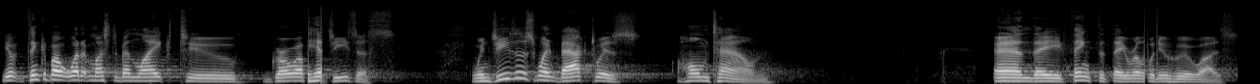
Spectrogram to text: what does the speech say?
You know, think about what it must have been like to grow up with Jesus. When Jesus went back to his hometown, and they think that they really knew who he was.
